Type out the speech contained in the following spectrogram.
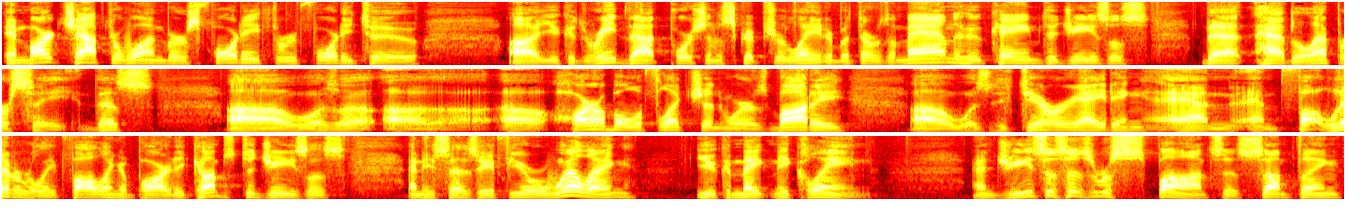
In Mark chapter 1, verse 40 through 42, uh, you could read that portion of scripture later, but there was a man who came to Jesus that had leprosy. This uh, was a, a, a horrible affliction where his body uh, was deteriorating and, and fa- literally falling apart. He comes to Jesus and he says, If you're willing, you can make me clean. And Jesus' response is something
